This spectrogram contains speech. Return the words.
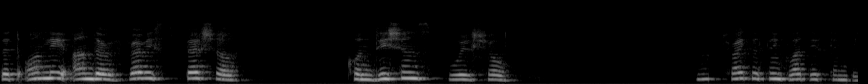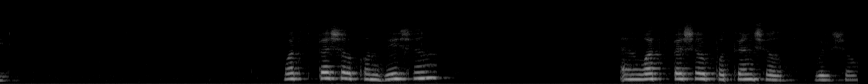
that only under very special conditions will show. Try to think what this can be. What special conditions and what special potentials will show.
